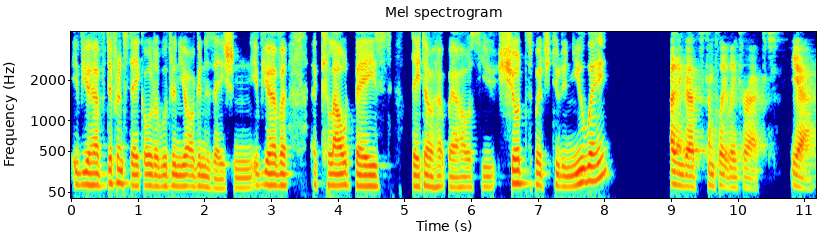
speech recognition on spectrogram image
if you have different stakeholder within your organization, if you have a, a cloud based data warehouse, you should switch to the new way. I think that's completely correct. Yeah.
